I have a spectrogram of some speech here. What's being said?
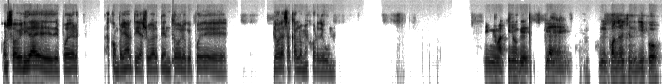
con su habilidad de, poder acompañarte y ayudarte en todo lo que puede, logra sacar lo mejor de uno. Y me imagino que, cuando es un equipo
